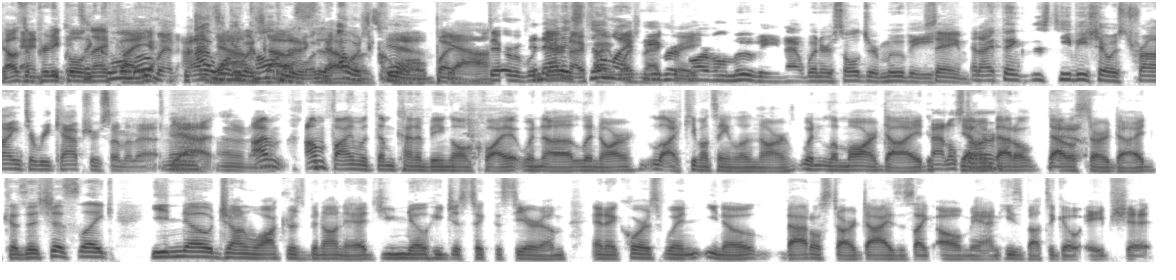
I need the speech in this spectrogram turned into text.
That was a pretty cool a knife cool fight. moment. I That like one it. was cool. That, That was was cool, cool. but Yeah. their, and their that is knife still my favorite. Marvel movie, that Winter Soldier movie. Same. And I think this TV show is trying to recapture some of that. Yeah. I don't know. I'm I'm fine with them kind of being all quiet when uh Lennar I keep on saying Lennar when Lemar died yeah when Battle Yeah. Battlestar died because it's just like you know John Walker's been on edge you know he just took the serum and of course when you know Battlestar dies it's like oh man he's about to go ape shit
